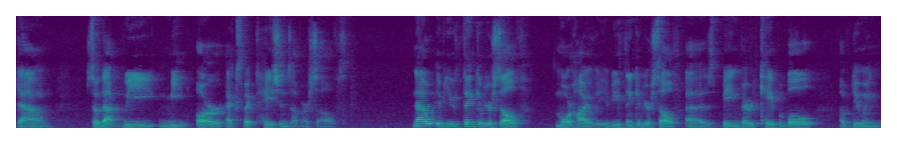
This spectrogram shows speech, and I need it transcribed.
down so that we meet our expectations of ourselves. Now, if you think of yourself more highly, if you think of yourself as being very capable of doing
